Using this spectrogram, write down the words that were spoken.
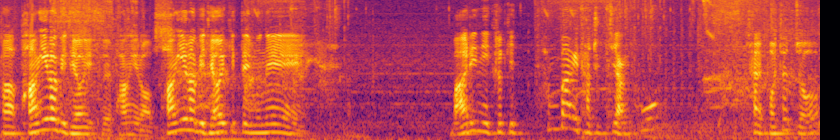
자 방일업이 되어 있어요 방일업 방일업이 되어 있기 때문에 마린이 그렇게 한 방에 다 죽지 않고 잘 버텼죠.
